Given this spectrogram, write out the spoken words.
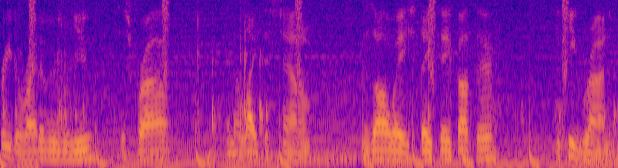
Free to write a review, subscribe, and to like this channel. As always, stay safe out there and keep grinding.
